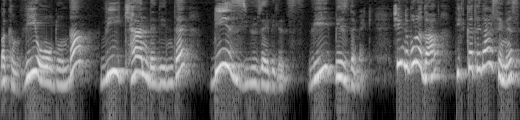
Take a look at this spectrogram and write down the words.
Bakın we olduğunda we can dediğinde biz yüzebiliriz. We biz demek. Şimdi burada dikkat ederseniz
